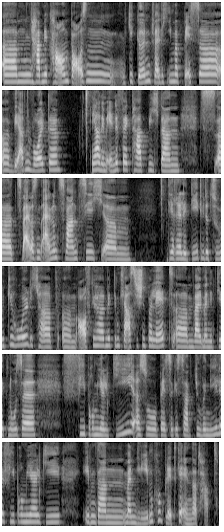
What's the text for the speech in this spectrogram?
Ähm, habe mir kaum Pausen gegönnt, weil ich immer besser äh, werden wollte. Ja, und im Endeffekt habe ich dann äh, 2021 ähm, die Realität wieder zurückgeholt. Ich habe ähm, aufgehört mit dem klassischen Ballett, ähm, weil meine Diagnose Fibromyalgie, also besser gesagt juvenile Fibromyalgie, eben dann mein Leben komplett geändert hat.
